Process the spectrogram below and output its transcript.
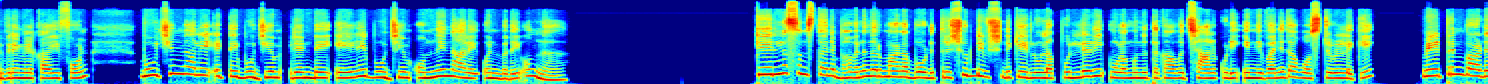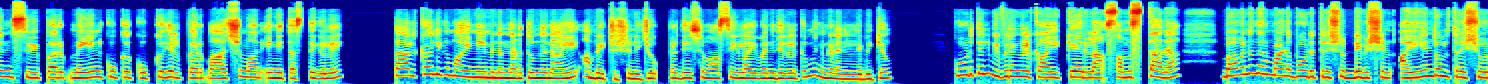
വിവരങ്ങൾക്കായി ഫോൺ പൂജ്യം നാല് എട്ട് പൂജ്യം രണ്ട് ഏഴ് പൂജ്യം ഒന്ന് നാല് ഒൻപത് ഒന്ന്. കേരള സംസ്ഥാന ഭവന നിർമ്മാണ ബോർഡ് തൃശൂർ ഡിവിഷന്റെ കീഴിലുള്ള പുല്ലഴി മുളങ്ങുന്നത്തക്കാവ് ചാലക്കുടി എന്നീ വനിതാ ഹോസ്റ്റലുകളിലേക്ക് matron warden sweeper main cook cook helper watchman എന്നീ തസ്തികളിൽ താൽക്കാലികമായി നിയമനം നടത്തുന്നതിനായി അപേക്ഷ ക്ഷണിച്ചു. പ്രദേശവാസികളായ വനിതകൾക്ക് മുൻഗണന ലഭിക്കും. കൂടുതൽ വിവരങ്ങൾക്കായി കേരള സംസ്ഥാന ഭവന നിർമ്മാണ ബോർഡ് തൃശൂർ ഡിവിഷൻ അയ്യന്തോൾ തൃശൂർ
